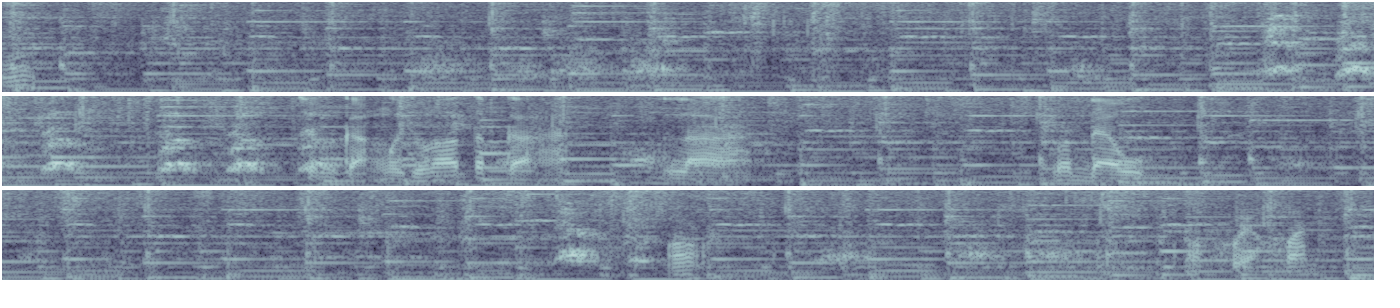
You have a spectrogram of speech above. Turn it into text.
Ừ. chân cẳng của chúng nó tất cả là nó đều đó nó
